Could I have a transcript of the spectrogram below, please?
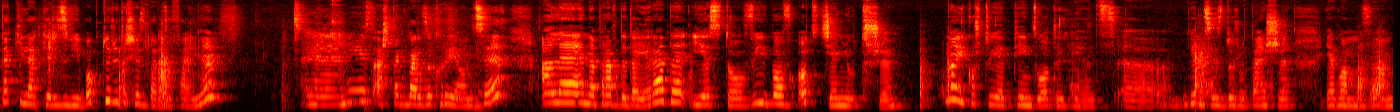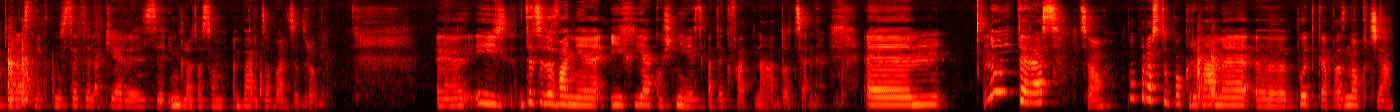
taki lakier z Vibo, który też jest bardzo fajny. Y, Nie jest aż tak bardzo kryjący, ale naprawdę daje radę i jest to Vibo w odcieniu 3. No i kosztuje 5 zł, więc, e, więc jest dużo tańszy. Jak Wam mówiłam, teraz ni- niestety lakiery z Inglota są bardzo, bardzo drogie. E, I zdecydowanie ich jakość nie jest adekwatna do ceny. No i teraz co? Po prostu pokrywamy e, płytkę paznokcia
